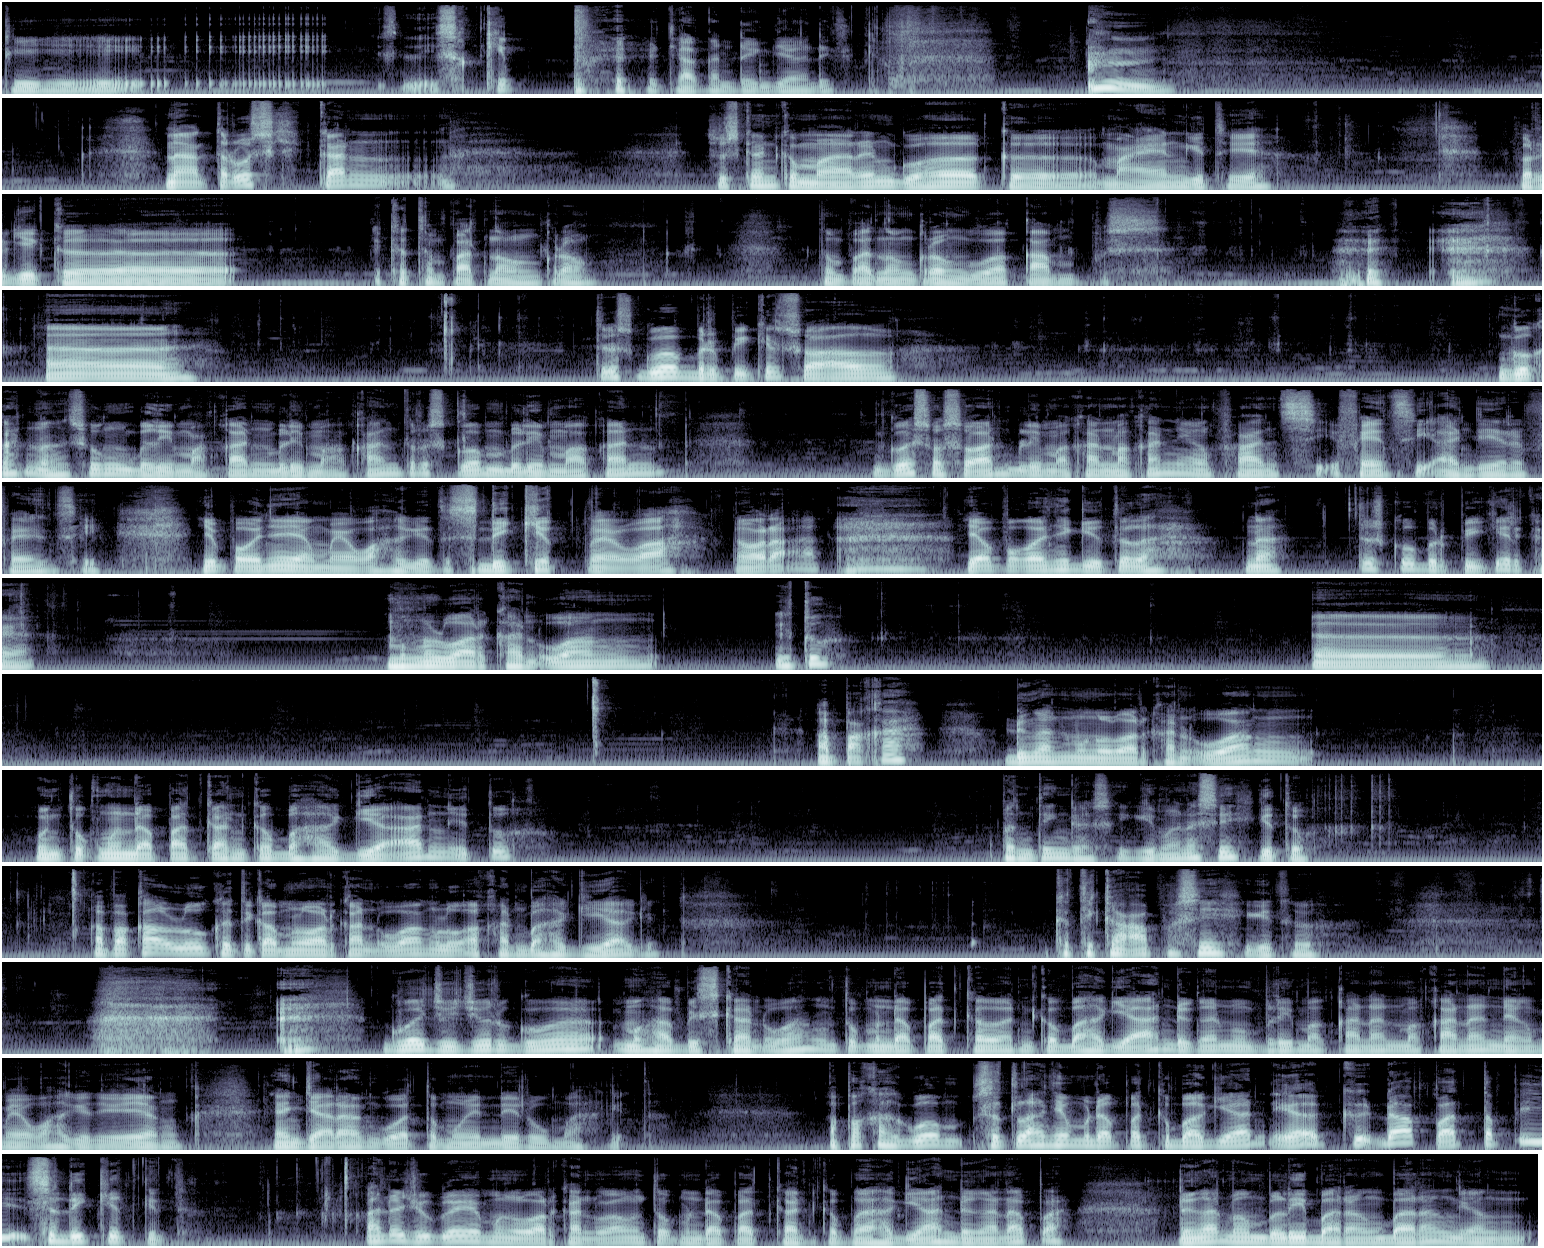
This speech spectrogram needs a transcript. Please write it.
di, di skip. Jangan deh jangan di skip nah terus kan terus kan kemarin gue ke main gitu ya. Pergi ke ke tempat nongkrong. Tempat nongkrong gue kampus. Uh, terus gue berpikir soal gue kan langsung beli makan beli makan terus gue beli makan gue sosokan beli makan makan yang fancy fancy anjir fancy. Ya pokoknya yang mewah gitu sedikit mewah. Nora ya pokoknya gitulah. Nah terus gue berpikir kayak mengeluarkan uang itu eh apakah dengan mengeluarkan uang untuk mendapatkan kebahagiaan itu penting gak sih? Gimana sih gitu? Apakah lu ketika mengeluarkan uang lu akan bahagia gitu? Ketika apa sih gitu? Gue jujur gue menghabiskan uang untuk mendapatkan kebahagiaan dengan membeli makanan-makanan yang mewah gitu ya yang yang jarang gue temuin di rumah gitu. Apakah gue setelahnya mendapat kebahagiaan? Ya dapat tapi sedikit gitu ada juga yang mengeluarkan uang untuk mendapatkan kebahagiaan dengan apa? Dengan membeli barang-barang yang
